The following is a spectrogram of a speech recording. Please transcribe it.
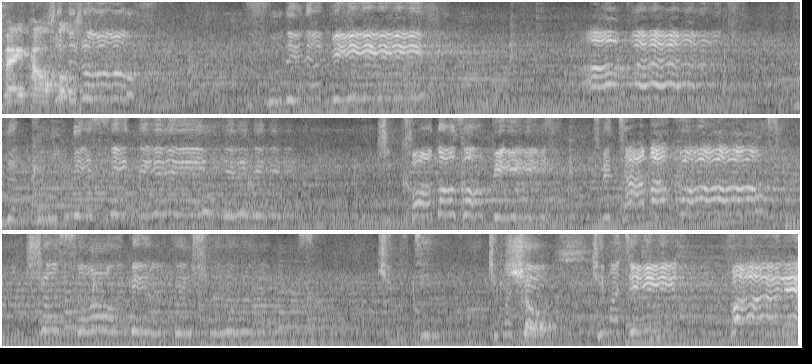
Very powerful. Qui me dit, qui me dit, voilà.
